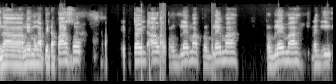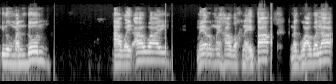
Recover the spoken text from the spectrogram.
Na may mga pinapasok, it turned out problema, problema, problema, nag-iinuman doon, away-away, merong may hawak na itak, nagwawala,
